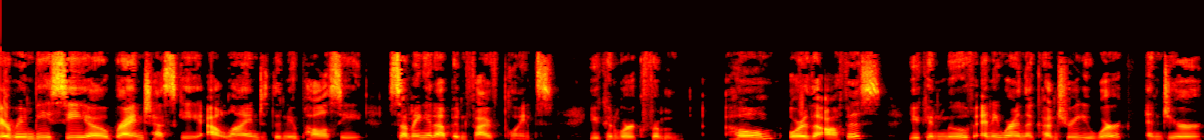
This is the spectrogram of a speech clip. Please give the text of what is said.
Airbnb CEO Brian Chesky outlined the new policy summing it up in five points. You can work from home or the office. You can move anywhere in the country you work and your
